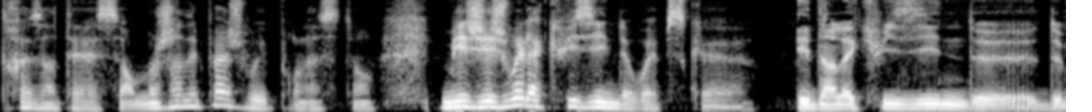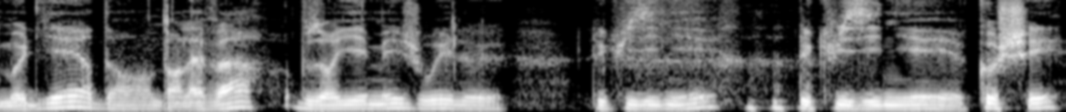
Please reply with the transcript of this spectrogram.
très intéressants. Moi, j'en ai pas joué pour l'instant, mais j'ai joué la cuisine de Webster. Et dans la cuisine de, de Molière, dans, dans l'Avare, vous auriez aimé jouer le, le cuisinier, le cuisinier coché.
